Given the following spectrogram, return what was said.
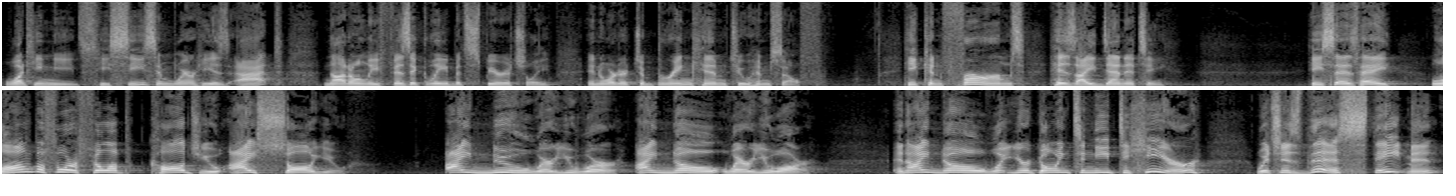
what he needs. He sees him where he is at, not only physically, but spiritually, in order to bring him to himself. He confirms his identity. He says, Hey, long before Philip called you, I saw you. I knew where you were. I know where you are. And I know what you're going to need to hear which is this statement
